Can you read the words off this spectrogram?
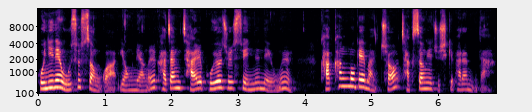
본인의 우수성과 역량을 가장 잘 보여줄 수 있는 내용을 각 항목에 맞춰 작성해 주시기 바랍니다.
